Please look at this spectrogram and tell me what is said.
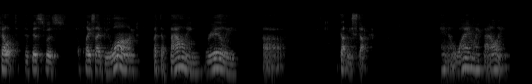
felt that this was a place I belonged, but the bowing really uh, got me stuck. You know, why am I bowing?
